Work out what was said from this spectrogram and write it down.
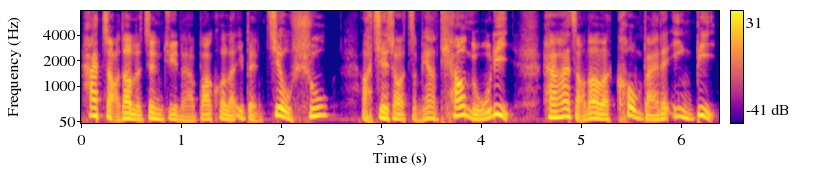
她找到了证据呢，包括了一本旧书啊，介绍怎么样挑奴隶，还有她找到了空白的硬币。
